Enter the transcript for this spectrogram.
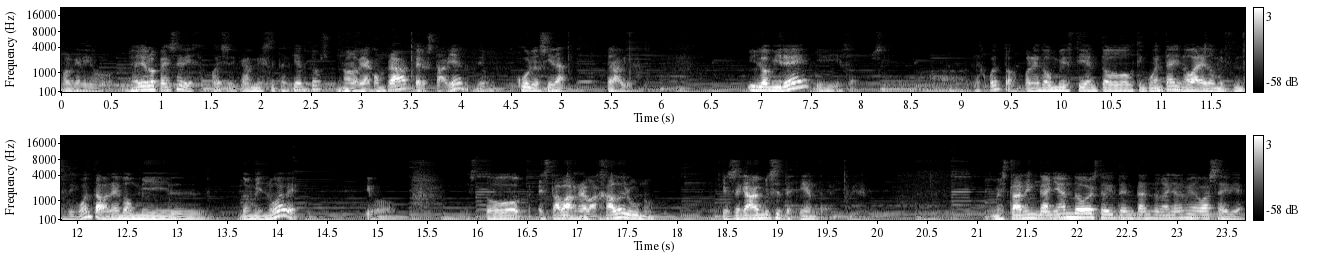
porque digo, yo, yo lo pensé y dije, pues si quedan 1700, no lo voy a comprar, pero está bien. Curiosidad de la vida. Y lo miré y dije, pues, descuento, pone 2150 y no vale 2150, vale 2000, 2009. Digo, esto estaba rebajado el 1, que se queda en 1700. Me están engañando, estoy intentando engañarme, va a ser bien.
